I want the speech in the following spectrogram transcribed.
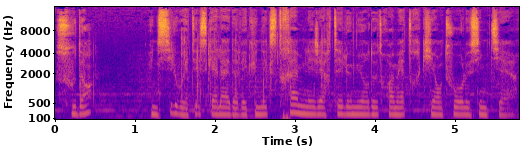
Soudain, une silhouette escalade avec une extrême légèreté le mur de 3 mètres qui entoure le cimetière.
